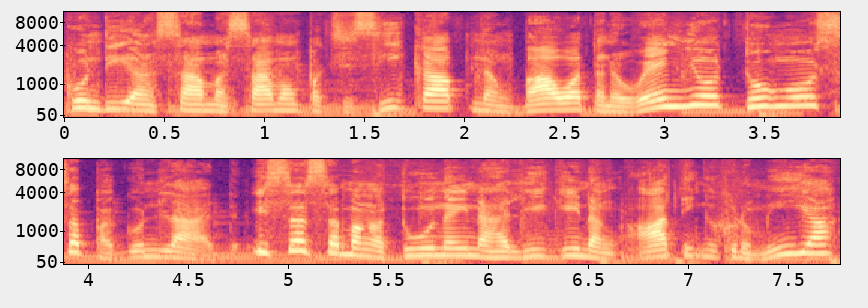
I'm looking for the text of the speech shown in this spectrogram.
kundi ang sama-samang pagsisikap ng bawat Tanawenyo tungo sa pag-unlad. Isa sa mga tunay na haligi ng ating ekonomiya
